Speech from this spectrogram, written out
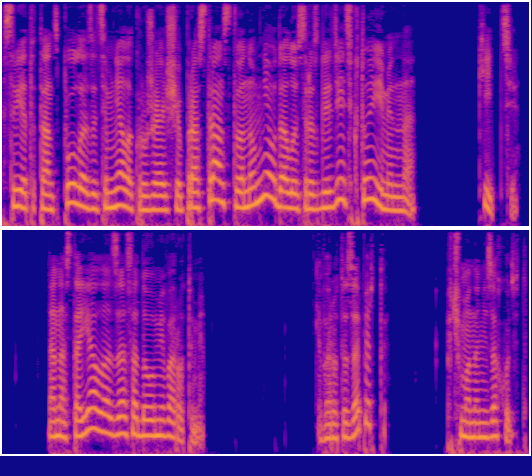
Свет танцпола затемнял окружающее пространство, но мне удалось разглядеть, кто именно. Китти. Она стояла за садовыми воротами. Ворота заперты? Почему она не заходит?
